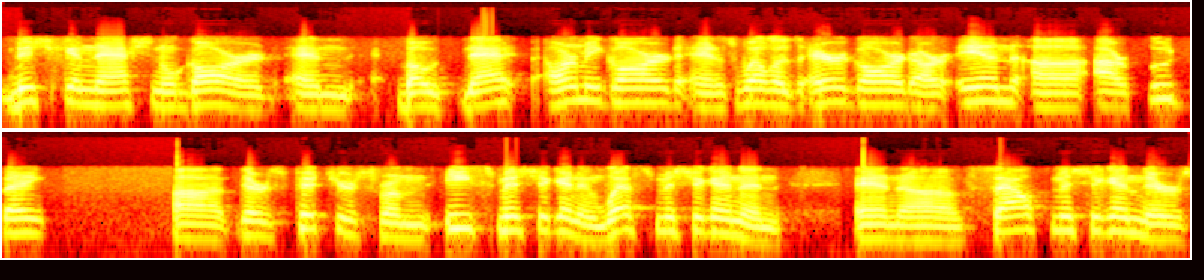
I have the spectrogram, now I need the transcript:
Michigan National Guard, and both Nat- Army Guard as well as Air Guard are in uh, our food bank. Uh, there's pictures from East Michigan and West Michigan and and uh, South Michigan. There's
